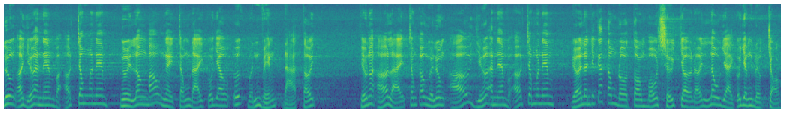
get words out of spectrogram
luôn ở giữa anh em và ở trong anh em, Người loan báo ngày trọng đại của giao ước vĩnh viễn đã tới. Kiểu nó ở lại trong câu người luôn ở giữa anh em và ở trong anh em, Gợi lên cho các tông đồ toàn bộ sự chờ đợi lâu dài của dân được chọn.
